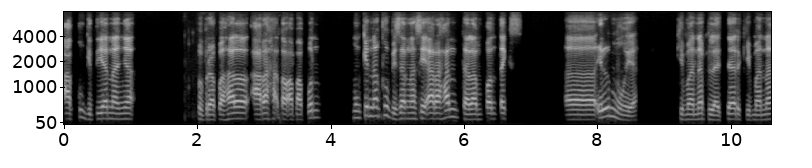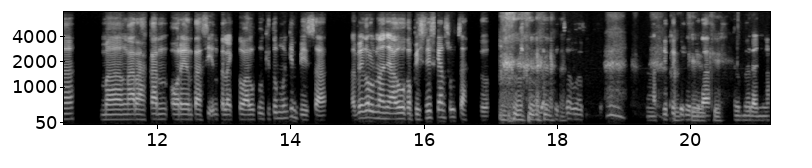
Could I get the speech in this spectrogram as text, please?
aku gitu ya nanya beberapa hal arah atau apa pun mungkin aku bisa ngasih arahan dalam konteks uh, ilmu ya gimana belajar, gimana mengarahkan orientasi intelektualku gitu mungkin bisa. Tapi kalau nanya aku ke bisnis kan susah tuh. nah, itu kira-kira okay, gambarannya.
